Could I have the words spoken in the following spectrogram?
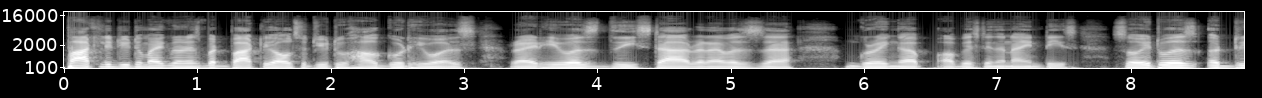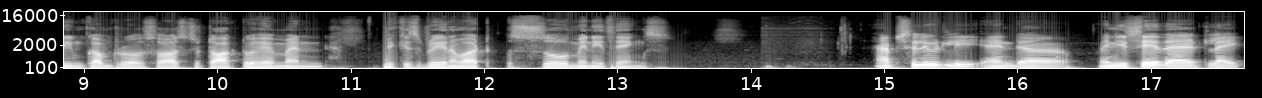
Partly due to my ignorance, but partly also due to how good he was. Right, he was the star when I was uh, growing up, obviously in the 90s. So it was a dream come true of sorts to talk to him and pick his brain about so many things. Absolutely. And uh, when you say that, like,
